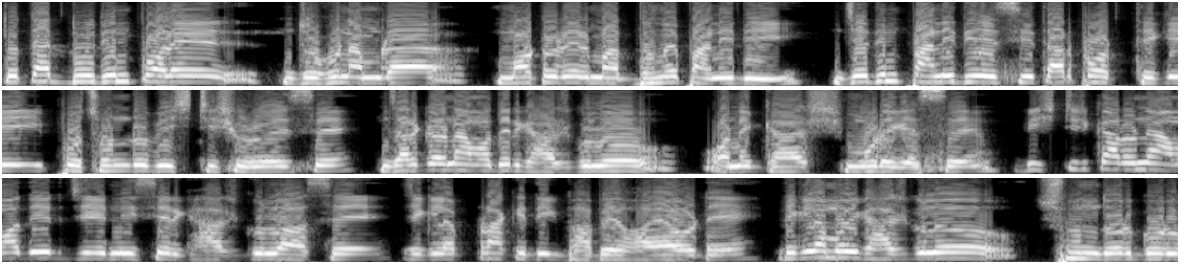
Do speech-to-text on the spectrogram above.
তো তার দুই দিন পরে যখন আমরা মোটরের মাধ্যমে পানি দিই, যেদিন পানি দিয়েছি তারপর থেকেই প্রচণ্ড বৃষ্টি শুরু হয়েছে, যার কারণে আমাদের ঘাসগুলো, অনেক ঘাস মরে গেছে। বৃষ্টির কারণে আমাদের যে নিচের ঘাসগুলো আছে, যেগুলো প্রাকৃতিক ভাবে হয়ে ওঠে, দেখলাম ওই ঘাসগুলো সুন্দর গরু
